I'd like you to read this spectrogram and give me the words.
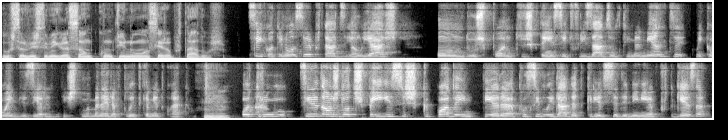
os serviços de imigração continuam a ser apertados. Sim, continuam a ser apertados. E, aliás, um dos pontos que têm sido frisados ultimamente, como é que eu hei de dizer isto de uma maneira politicamente correta? Uhum. Outro, cidadãos de outros países que podem ter a possibilidade de adquirir a cidadania portuguesa,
